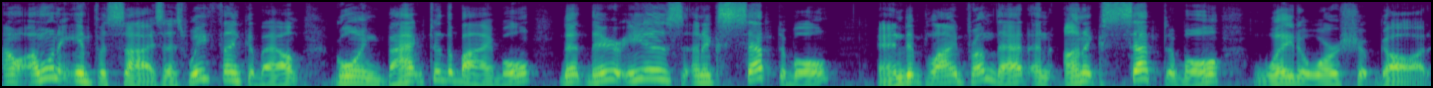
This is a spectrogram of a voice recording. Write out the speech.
I, I want to emphasize as we think about going back to the Bible that there is an acceptable and implied from that an unacceptable way to worship God.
